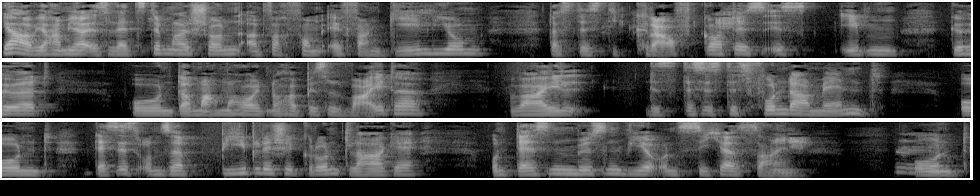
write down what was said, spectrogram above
Ja, wir haben ja das letzte Mal schon einfach vom Evangelium, dass das die Kraft Gottes ist, eben gehört. Und da machen wir heute noch ein bisschen weiter, weil das, das ist das Fundament und das ist unsere biblische Grundlage und dessen müssen wir uns sicher sein. Mhm. Und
